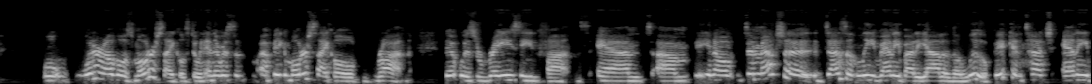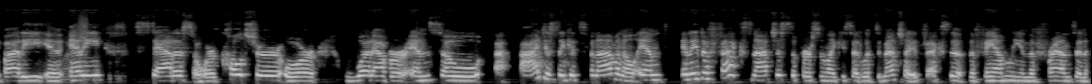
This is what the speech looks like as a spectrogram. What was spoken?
Well, what are all those motorcycles doing? And there was a, a big motorcycle run that was raising funds. And, um, you know, dementia doesn't leave anybody out of the loop. It can touch anybody in any status or culture or whatever. And so I just think it's phenomenal. And and it affects not just the person, like you said, with dementia, it affects the, the family and the friends. And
